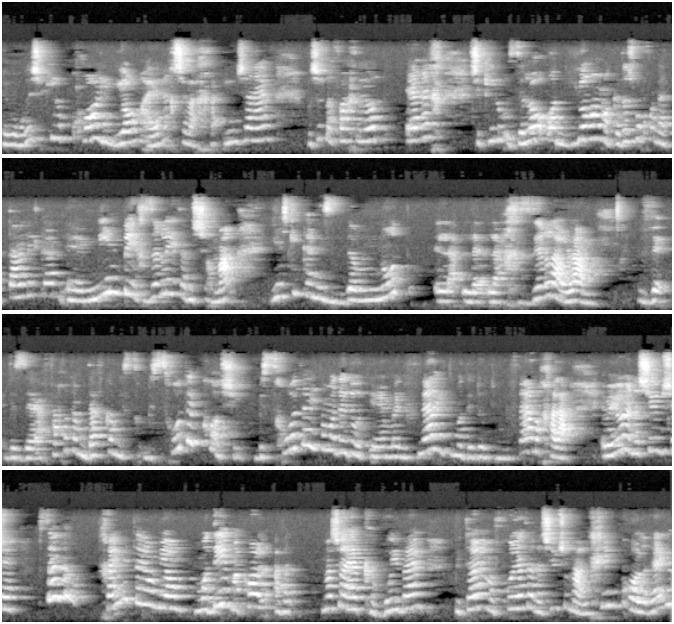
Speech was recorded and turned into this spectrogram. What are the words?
הם אומרים שכאילו כל יום הערך של החיים שלהם פשוט הפך להיות ערך שכאילו זה לא עוד יום, הקדוש ברוך הוא נתן לי כאן, האמין בי, החזיר לי את הנשמה, יש לי כאן הזדמנות להחזיר לעולם. ו- וזה הפך אותם דווקא בזכות הקושי, בזכות ההתמודדות, אם הם לפני ההתמודדות, אם לפני המחלה, הם היו אנשים שבסדר, חיים את היום יום, מודים הכל, אבל מה שהיה כבוי בהם, פתאום הם הפכו להיות אנשים שמעריכים כל רגע,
